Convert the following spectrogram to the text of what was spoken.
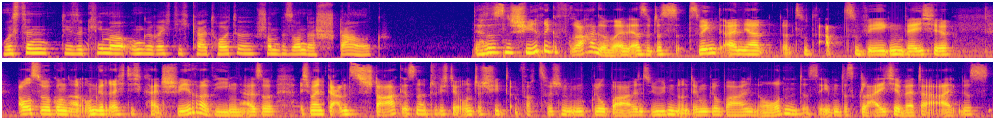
Wo ist denn diese Klimaungerechtigkeit heute schon besonders stark? Das ist eine schwierige Frage, weil also das zwingt einen ja dazu abzuwägen, welche Auswirkungen an Ungerechtigkeit schwerer wiegen. Also ich meine, ganz stark ist natürlich der Unterschied einfach zwischen dem globalen Süden und dem globalen Norden, dass eben das gleiche Wetterereignis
